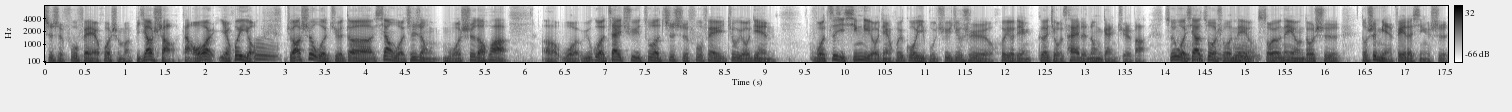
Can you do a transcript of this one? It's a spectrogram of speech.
知识付费或什么，比较少，但偶尔也会有。主要是我觉得像我这种模式的话，呃，我如果再去做知识付费，就有点。我自己心里有点会过意不去，就是会有点割韭菜的那种感觉吧。所以我现在做所有内容，所有内容都是都是免费的形式，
